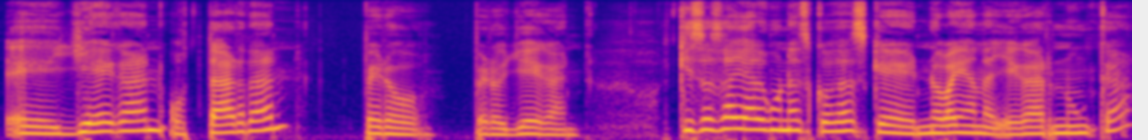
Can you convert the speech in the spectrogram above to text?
eh, llegan o tardan, pero, pero llegan. Quizás hay algunas cosas que no vayan a llegar nunca,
